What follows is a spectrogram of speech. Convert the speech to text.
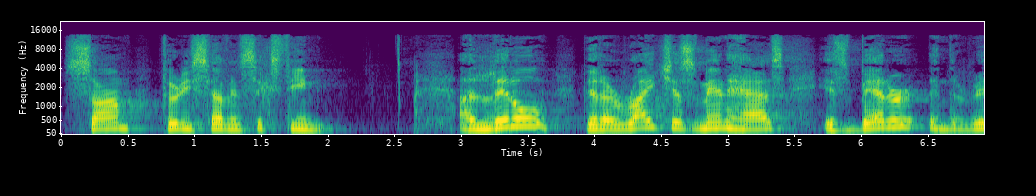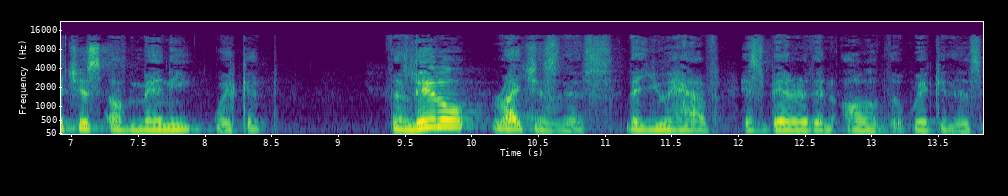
Psalm 37 16. A little that a righteous man has is better than the riches of many wicked. The little righteousness that you have is better than all of the wickedness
